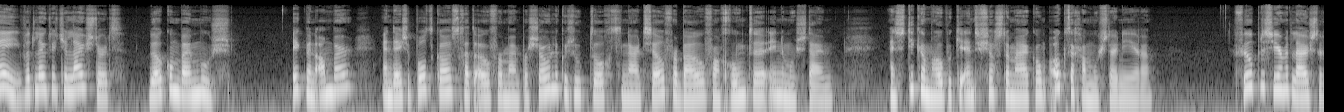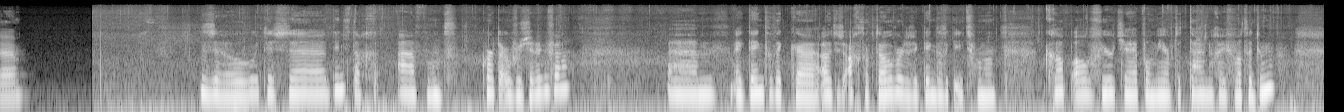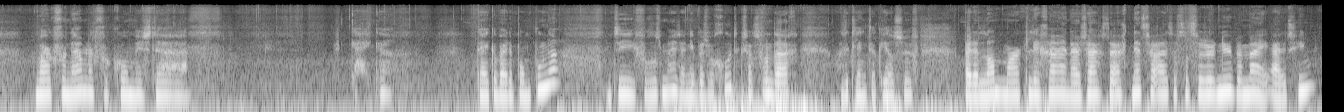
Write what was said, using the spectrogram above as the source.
Hey, wat leuk dat je luistert. Welkom bij Moes. Ik ben Amber en deze podcast gaat over mijn persoonlijke zoektocht naar het zelf verbouwen van groenten in de moestuin. En stiekem hoop ik je enthousiast te maken om ook te gaan moestuineren. Veel plezier met luisteren. Zo, het is uh, dinsdagavond, kwart over zeven. Um, ik denk dat ik, uh, oh het is 8 oktober, dus ik denk dat ik iets van een krap half uurtje heb om hier op de tuin nog even wat te doen. Waar ik voornamelijk voor kom is de. Even kijken. Kijken bij de pompoenen. Die volgens mij zijn die best wel goed. Ik zag ze vandaag. Oh, dat klinkt ook heel suf. Bij de landmarkt liggen. En daar zagen ze eigenlijk net zo uit als dat ze er nu bij mij uitzien.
